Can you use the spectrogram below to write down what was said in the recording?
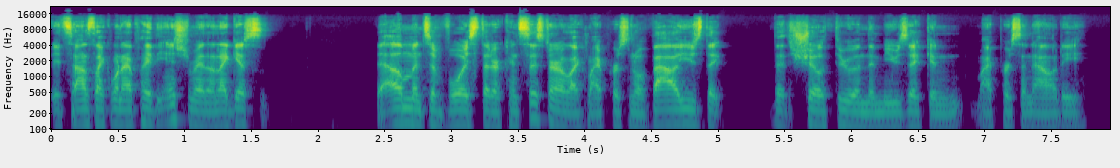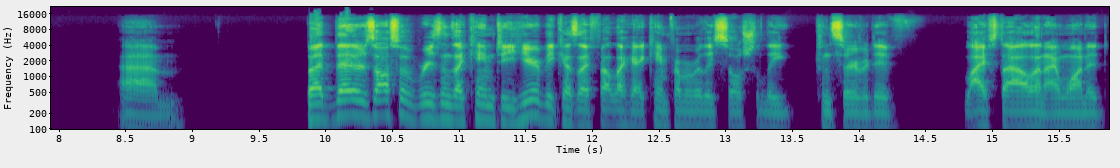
it sounds like when I play the instrument. And I guess the elements of voice that are consistent are like my personal values that that show through in the music and my personality. Um, but there's also reasons I came to here because I felt like I came from a really socially conservative lifestyle and I wanted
